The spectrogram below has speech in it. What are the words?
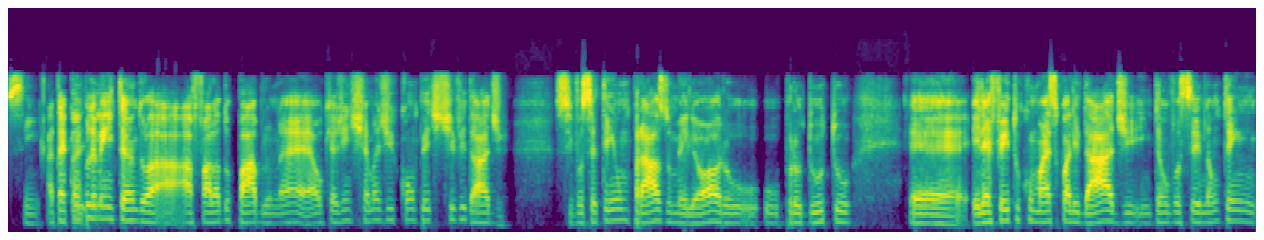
Sim, até complementando a, a fala do Pablo, né? É o que a gente chama de competitividade. Se você tem um prazo melhor, o, o produto é, ele é feito com mais qualidade, então você não tem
